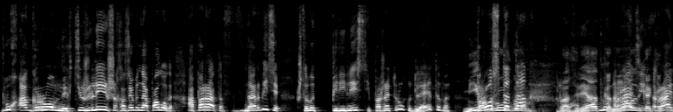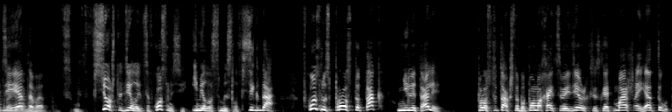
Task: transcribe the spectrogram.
двух огромных, тяжелейших, особенно Аполлона, аппаратов на орбите, чтобы перелезть и пожать руку для этого? Мир, Просто дружба, так. Разрядка, ну, ради, ради этого все, что делается в космосе, имело смысл всегда. В космос просто так не летали просто так, чтобы помахать своей девушке и сказать, Маша, я тут.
